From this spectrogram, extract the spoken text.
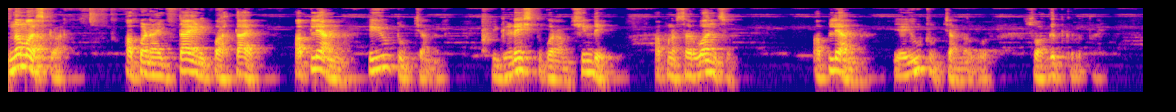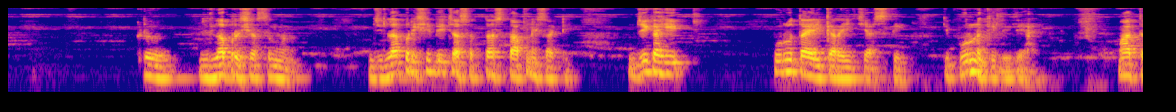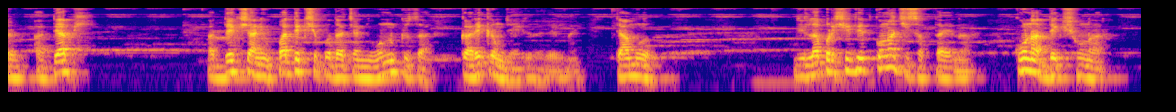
नमस्कार. आपण ऐकताय आणि पाहताय आपले अन्न हे यूट्यूब चॅनल मी गणेश तुकाराम शिंदे. आपण सर्वांचं आपले अण्णा या यूट्यूब चॅनलवर स्वागत करत आहे. इकडं जिल्हा प्रशासनानं जिल्हा परिषदेच्या सत्ता स्थापनेसाठी जे काही पूर्वतयारी करायची असते ती पूर्ण केलेली आहे. मात्र अद्यापही अध्यक्ष आणि उपाध्यक्षपदाच्या निवडणुकीचा कार्यक्रम जाहीर झालेला नाही. त्यामुळं जिल्हा परिषदेत कोणाची सत्ता येणार? कोण अध्यक्ष होणार?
